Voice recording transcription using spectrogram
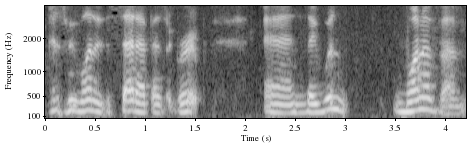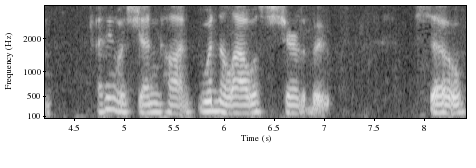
because we wanted to set up as a group, and they wouldn't. One of them, I think it was Gen Con, wouldn't allow us to share the booth, so.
